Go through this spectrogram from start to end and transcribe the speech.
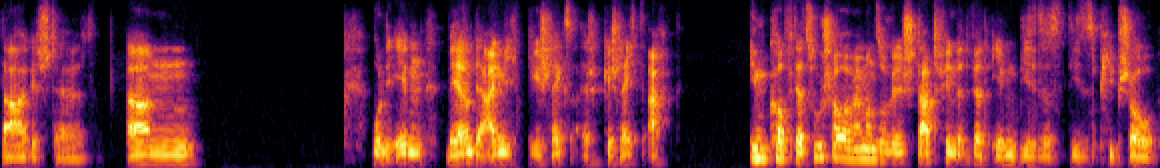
dargestellt. Ähm, und eben während der eigentliche Geschlechts, Geschlechtsakt im Kopf der Zuschauer, wenn man so will, stattfindet, wird eben dieses, dieses Piepshow,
